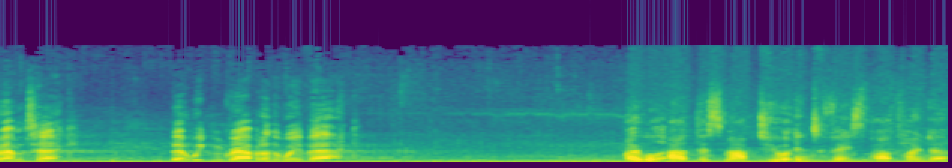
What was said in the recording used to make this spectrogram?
Remtech. Bet we can grab it on the way back. I will add this map to your interface, Pathfinder.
